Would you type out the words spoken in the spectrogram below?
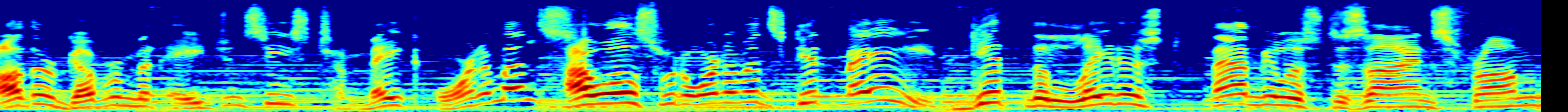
other government agencies to make ornaments? How else would ornaments get made? Get the latest fabulous designs from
